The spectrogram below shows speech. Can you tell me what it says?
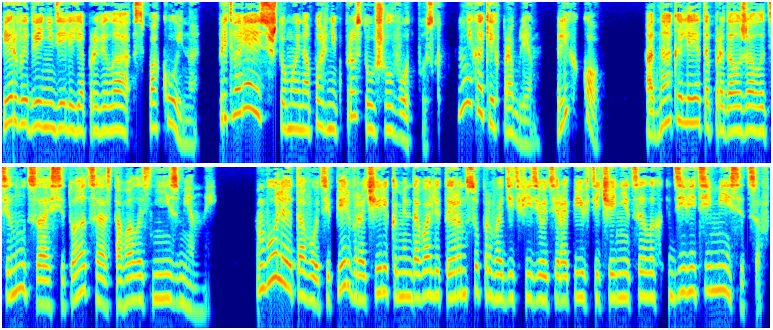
Первые две недели я провела спокойно, притворяясь, что мой напарник просто ушел в отпуск. Никаких проблем. Легко. Однако лето продолжало тянуться, а ситуация оставалась неизменной. Более того, теперь врачи рекомендовали Терренсу проводить физиотерапию в течение целых 9 месяцев,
